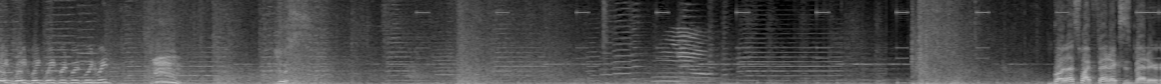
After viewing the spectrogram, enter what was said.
wait, wait, wait, wait, wait, wait, wait, wait. Mm. Yes. Bro, that's why FedEx is better.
